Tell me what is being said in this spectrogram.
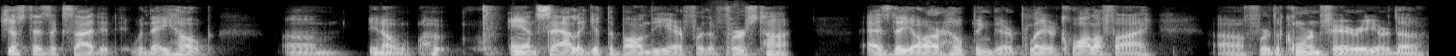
just as excited when they help, um, you know, Aunt Sally get the ball in the air for the first time, as they are helping their player qualify uh, for the Korn Ferry or the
